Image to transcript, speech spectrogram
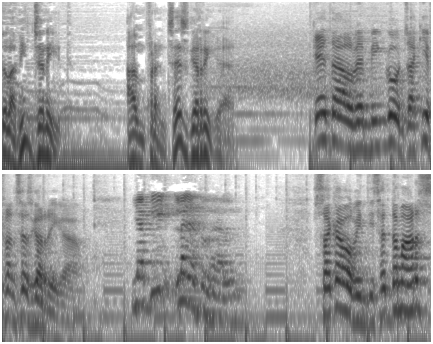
de la mitjanit, amb Francesc Garriga. Què tal? Benvinguts, aquí Francesc Garriga. I aquí, Laia Tudel. S'acaba el 27 de març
